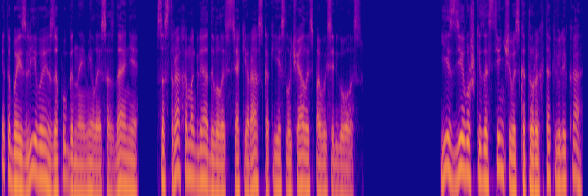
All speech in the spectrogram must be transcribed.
Это боязливое, запуганное милое создание со страхом оглядывалась всякий раз, как ей случалось повысить голос. Есть девушки, застенчивость которых так велика,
